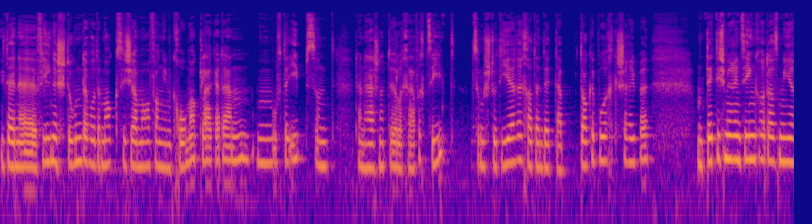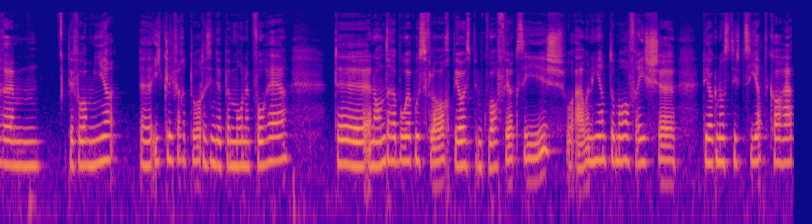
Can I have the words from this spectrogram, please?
In den vielen Stunden, wo der Max ist ja am Anfang im Koma gelegen dann ähm, auf der Ips und dann hast du natürlich einfach Zeit zum Studieren. Ich habe dann dort auch Tagebuch geschrieben und dort ist mir in Synchro, dass wir, ähm, bevor wir äh, eingeliefert wurden, sind etwa einen Monat vorher, der, ein anderer Bub aus Flach bei uns beim Coiffeur war, der auch einen Hirntumor frisch äh, diagnostiziert hat.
